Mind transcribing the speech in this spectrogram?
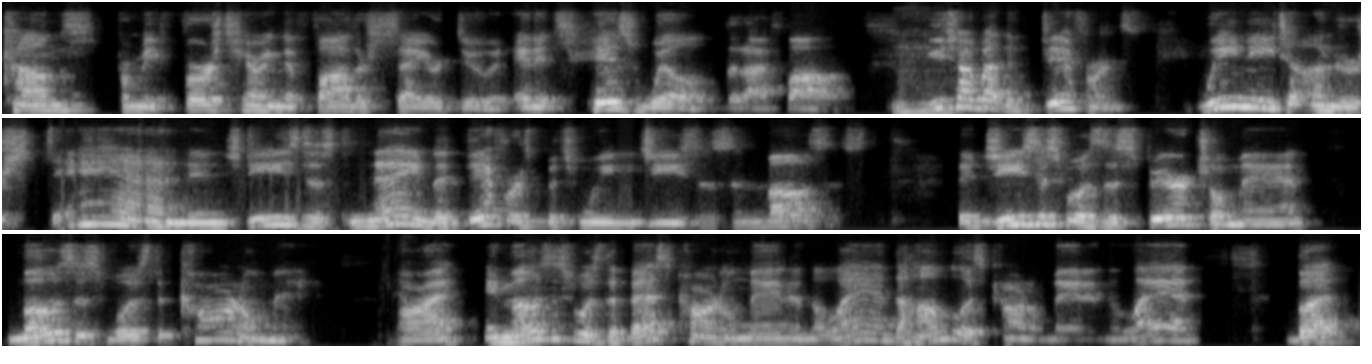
comes from me first hearing the Father say or do it. And it's his will that I follow. Mm-hmm. You talk about the difference. We need to understand in Jesus' name the difference between Jesus and Moses. That Jesus was the spiritual man, Moses was the carnal man. All right. And Moses was the best carnal man in the land, the humblest carnal man in the land, but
